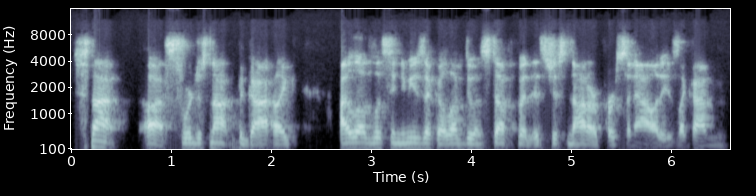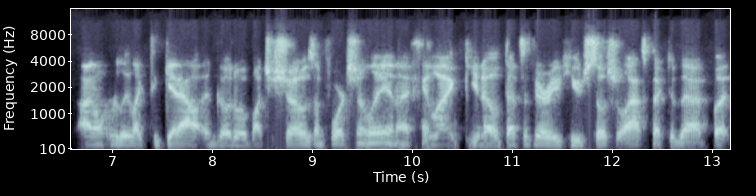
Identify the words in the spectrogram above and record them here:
it's just not us. We're just not the guy. Like, I love listening to music. I love doing stuff, but it's just not our personalities. Like I'm, I don't really like to get out and go to a bunch of shows, unfortunately. And I feel like, you know, that's a very huge social aspect of that, but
